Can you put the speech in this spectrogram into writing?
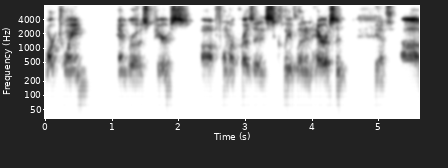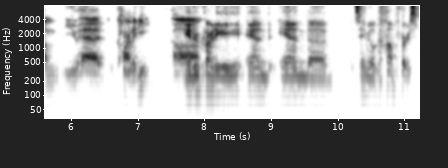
Mark Twain, Ambrose Bierce, uh, former presidents Cleveland and Harrison. Yes. Um, you had Carnegie, uh, Andrew Carnegie, and and uh, Samuel Gompers.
